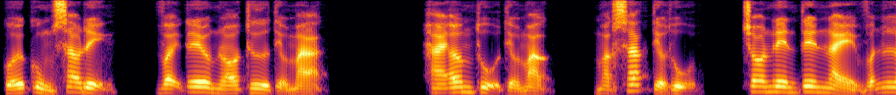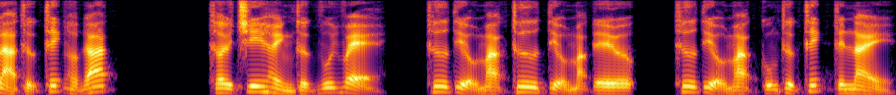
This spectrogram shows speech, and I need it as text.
cuối cùng sao định, vậy kêu nó thư tiểu mạc. Hai âm thụ tiểu mặc, mặc sắc tiểu thụ, cho nên tên này vẫn là thực thích hợp đát. Thời chi hành thực vui vẻ, thư tiểu mạc thư tiểu mạc đều, thư tiểu mạc cũng thực thích tên này,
